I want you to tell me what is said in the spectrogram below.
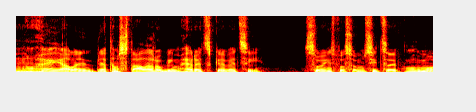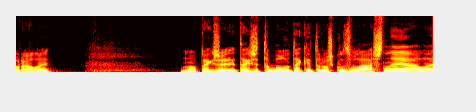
no hej, ale ja tam stále robím herecké veci svojím spôsobom. Sice humor, ale No takže, takže to bolo také trošku zvláštne, ale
